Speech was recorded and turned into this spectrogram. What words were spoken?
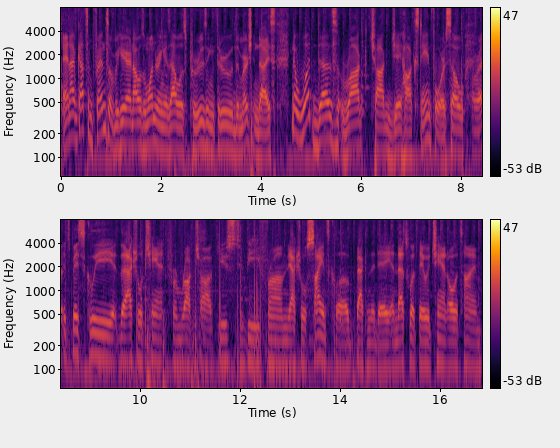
and I've got some friends over here and I was wondering as I was perusing through the merchandise, you know, what does Rock Chalk Jayhawk stand for? So, all right. It's basically the actual chant from Rock Chalk used to be from the actual science club back in the day and that's what they would chant all the time.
